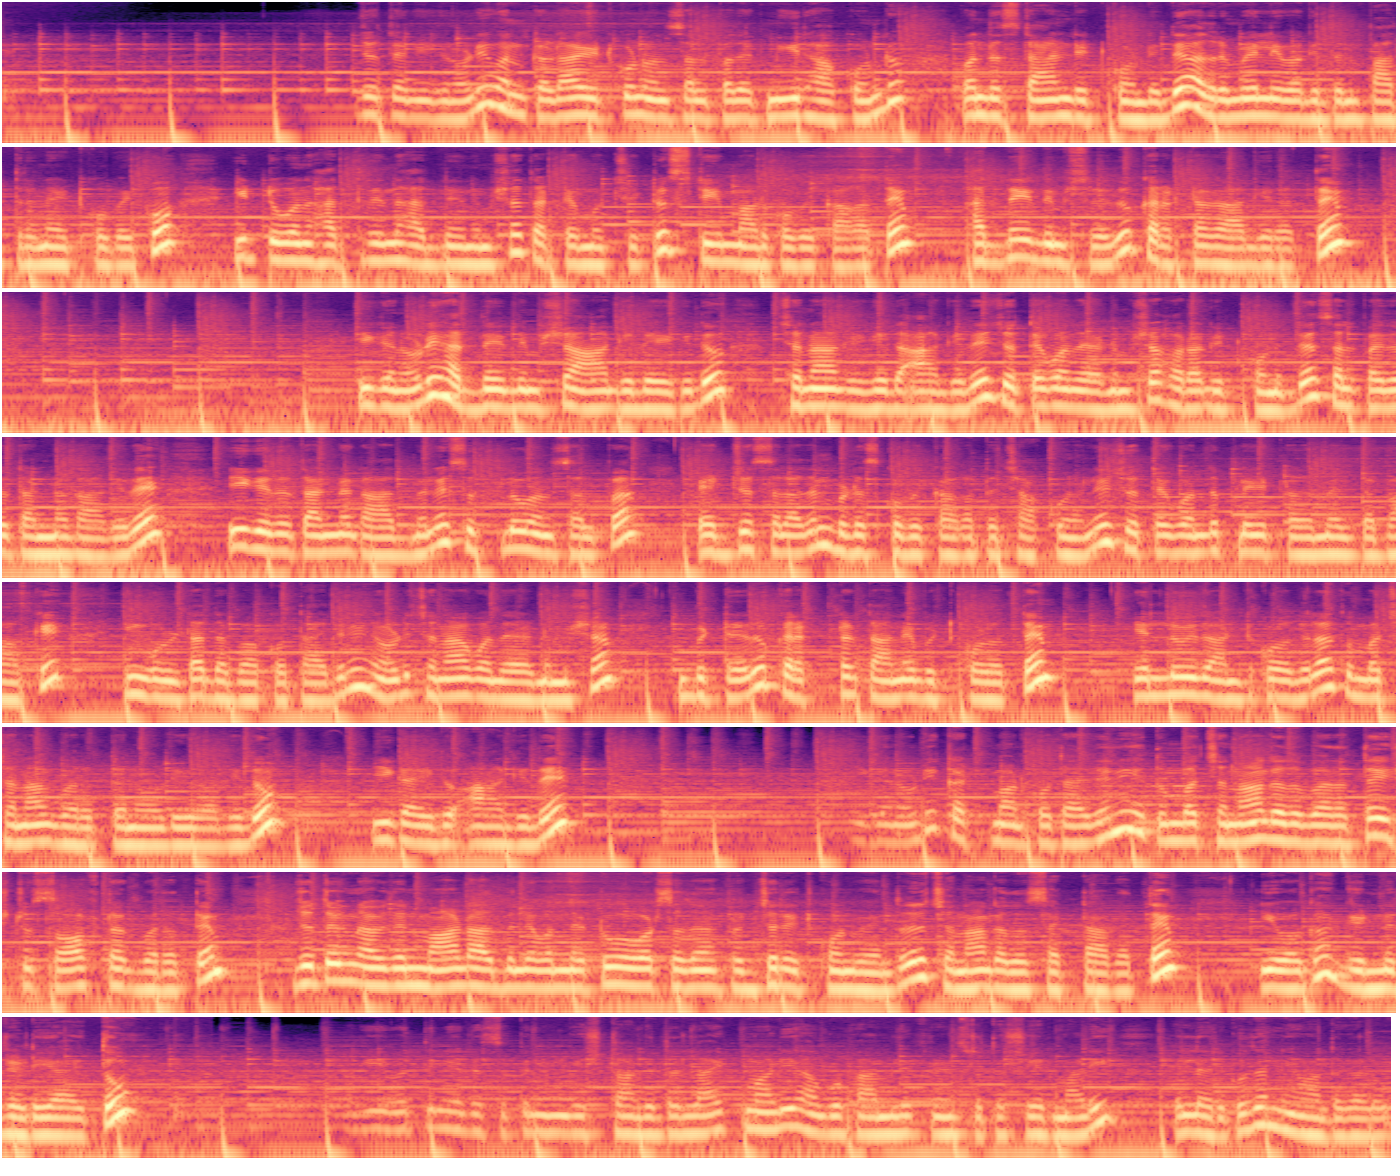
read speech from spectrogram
ಜೊತೆಗೆ ಈಗ ನೋಡಿ ಒಂದು ಕಡಾಯಿ ಇಟ್ಕೊಂಡು ಒಂದು ಸ್ವಲ್ಪ ಅದಕ್ಕೆ ನೀರು ಹಾಕ್ಕೊಂಡು ಒಂದು ಸ್ಟ್ಯಾಂಡ್ ಇಟ್ಕೊಂಡಿದ್ದೆ. ಅದ್ರ ಮೇಲೆ ಇವಾಗ ಇದನ್ನು ಪಾತ್ರೆನ ಇಟ್ಕೋಬೇಕು. ಇಟ್ಟು ಒಂದು ಹತ್ತರಿಂದ ಹದಿನೈದು ನಿಮಿಷ ತಟ್ಟೆ ಮುಚ್ಚಿಟ್ಟು ಸ್ಟೀಮ್ ಮಾಡ್ಕೋಬೇಕಾಗತ್ತೆ. ಹದಿನೈದು ನಿಮಿಷ ಇದು ಕರೆಕ್ಟಾಗಿ ಆಗಿರುತ್ತೆ. ಈಗ ನೋಡಿ ಹದಿನೈದು ನಿಮಿಷ ಆಗಿದೆ ಈಗಿದು ಚೆನ್ನಾಗಿ ಆಗಿದೆ? ಜೊತೆಗೆ ಒಂದು ಎರಡು ನಿಮಿಷ ಹೊರಗೆ ಇಟ್ಕೊಂಡಿದ್ದೆ. ಸ್ವಲ್ಪ ಇದು ತಣ್ಣಗಾಗಿದೆ. ಈಗ ಇದು ತಣ್ಣಗಾದಮೇಲೆ ಸುತ್ತಲೂ ಒಂದು ಸ್ವಲ್ಪ ಎಡ್ಜಸ್ ಎಲ್ಲ ಅದನ್ನು ಬಿಡಿಸ್ಕೋಬೇಕಾಗತ್ತೆ ಚಾಕುನಲ್ಲಿ. ಜೊತೆಗೆ ಒಂದು ಪ್ಲೇಟ್ ಅದ ಮೇಲೆ ದಬ್ಬ ಹಾಕಿ ಹಿಂಗೆ ಉಲ್ಟಾ ದಬ್ಬ ಹಾಕೋತಾ ಇದ್ದೀನಿ. ನೋಡಿ, ಚೆನ್ನಾಗಿ ಒಂದು ಎರಡು ನಿಮಿಷ ಬಿಟ್ಟರೆ ಇದು ಕರೆಕ್ಟಾಗಿ ತಾನೇ ಬಿಟ್ಕೊಳ್ಳುತ್ತೆ. ಎಲ್ಲೂ ಇದು ಅಂಟ್ಕೊಳ್ಳೋದಿಲ್ಲ. ತುಂಬ ಚೆನ್ನಾಗಿ ಬರುತ್ತೆ ನೋಡಿ ಇವಾಗಿದು ಈಗ ಇದು ಆಗಿದೆ. ಈಗ ನೋಡಿ ಕಟ್ ಮಾಡ್ಕೋತಾ ಇದ್ದೀನಿ. ತುಂಬ ಚೆನ್ನಾಗಿ ಅದು ಬರುತ್ತೆ, ಇಷ್ಟು ಸಾಫ್ಟಾಗಿ ಬರುತ್ತೆ. ಜೊತೆಗೆ ನಾವು ಇದನ್ನು ಮಾಡಾದಮೇಲೆ ಒಂದೇ ಟೂ ಅವರ್ಸ್ ಅದನ್ನು ಫ್ರಿಜ್ಜಲ್ಲಿ ಇಟ್ಕೊಂಡ್ವಿ ಅಂತಂದರೆ ಚೆನ್ನಾಗಿ ಅದು ಸೆಟ್ ಆಗುತ್ತೆ. ಇವಾಗ ಗಿಣ್ಣು ರೆಡಿ ಆಯಿತು. ಇವತ್ತಿನ ರೆಸಿಪಿ ನಿಮಗೆ ಇಷ್ಟ ಆಗಿದ್ದರೆ ಲೈಕ್ ಮಾಡಿ ಹಾಗೂ ಫ್ಯಾಮಿಲಿ ಫ್ರೆಂಡ್ಸ್ ಜೊತೆ ಶೇರ್ ಮಾಡಿ. ಎಲ್ಲರಿಗೂ ಧನ್ಯವಾದಗಳು.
